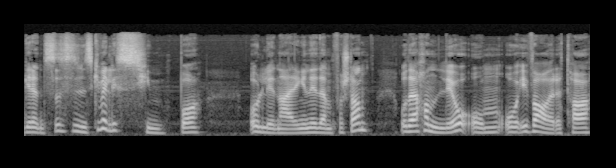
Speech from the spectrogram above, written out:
grensen. Så jeg syns ikke veldig synd på oljenæringen i den forstand. Og det handler jo om å ivareta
